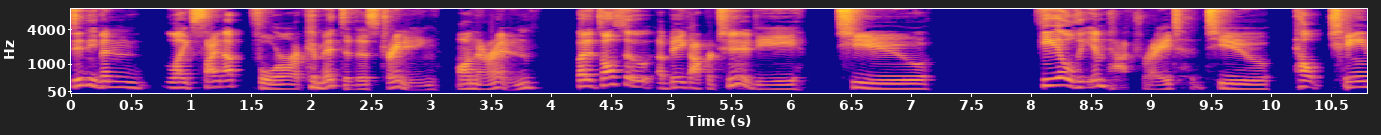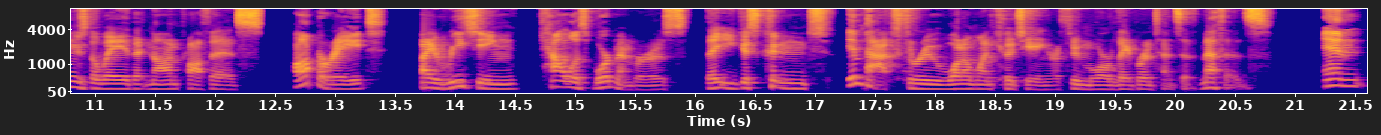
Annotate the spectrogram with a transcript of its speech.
didn't even like sign up for or commit to this training on their own. But it's also a big opportunity to scale the impact, right? To help change the way that nonprofits operate by reaching countless board members that you just couldn't impact through one on one coaching or through more labor intensive methods. And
